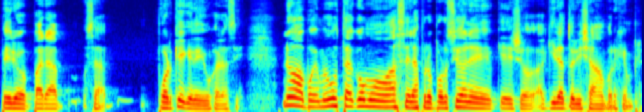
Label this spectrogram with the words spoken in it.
Pero para, o sea, ¿por qué querés dibujar así? No, porque me gusta cómo hace las proporciones, que yo, Akira Toriyama, por ejemplo.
